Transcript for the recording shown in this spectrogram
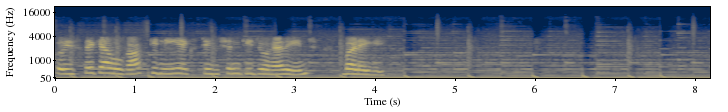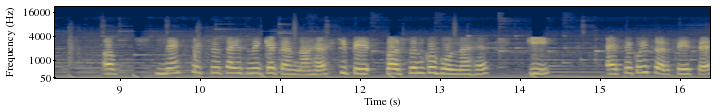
तो इससे क्या होगा कि नी एक्सटेंशन की जो है रेंज बढ़ेगी। अब नेक्स्ट एक्सरसाइज में क्या करना है कि पर्सन को बोलना है कि ऐसे कोई सरफेस है,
